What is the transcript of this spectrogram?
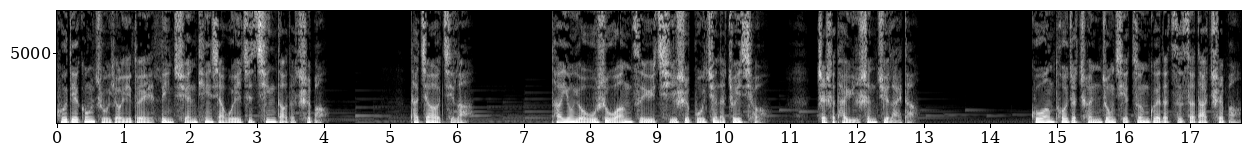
蝴蝶公主有一对令全天下为之倾倒的翅膀，她骄傲极了。她拥有无数王子与骑士不倦的追求，这是她与生俱来的。国王拖着沉重且尊贵的紫色大翅膀，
